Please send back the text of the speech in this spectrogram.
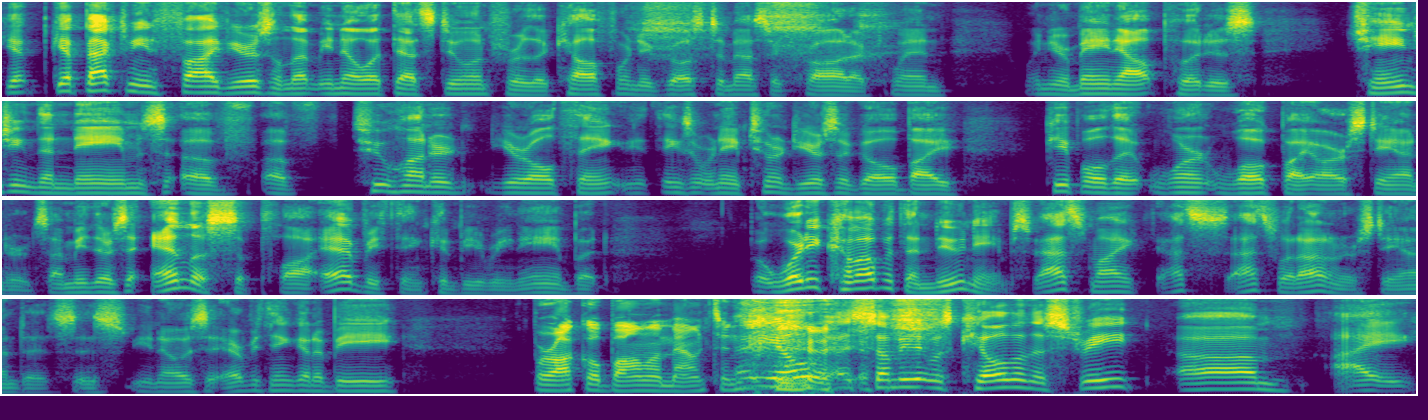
get get back to me in five years and let me know what that's doing for the California gross domestic product when when your main output is changing the names of of 200 year old thing, things that were named 200 years ago by people that weren't woke by our standards. I mean, there's an endless supply. Everything can be renamed, but but where do you come up with the new names? That's my that's that's what I don't understand. Is is you know is everything going to be Barack Obama Mountain? you know somebody that was killed on the street? Um, I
